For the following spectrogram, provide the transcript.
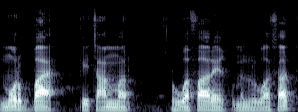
المربع كيتعمر هو فارغ من الوسط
